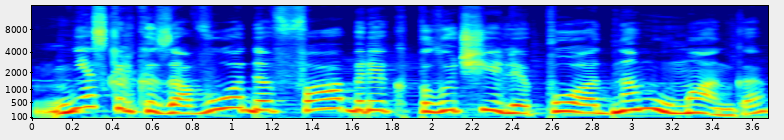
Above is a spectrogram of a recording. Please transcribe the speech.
Несколько заводов, фабрик получили по одному манго.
